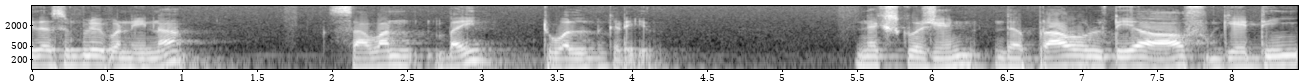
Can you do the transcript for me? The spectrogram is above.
இதை சிம்பிளிஃபை பண்ணிங்கன்னா செவன் பை டுவெல்னு கிடைக்குது. Next question the probability of getting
